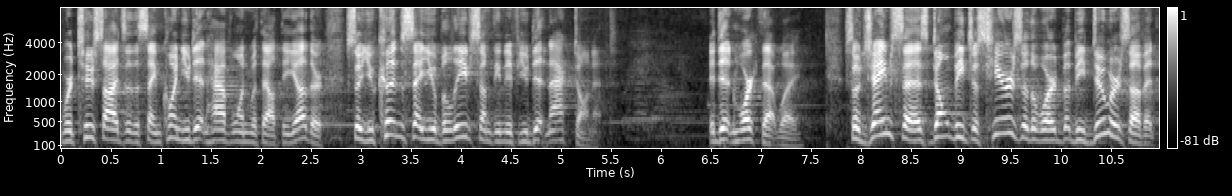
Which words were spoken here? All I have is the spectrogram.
were two sides of the same coin. You didn't have one without the other. So you couldn't say you believed something if you didn't act on it. It didn't work that way. So James says, don't be just hearers of the word, but be doers of it.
